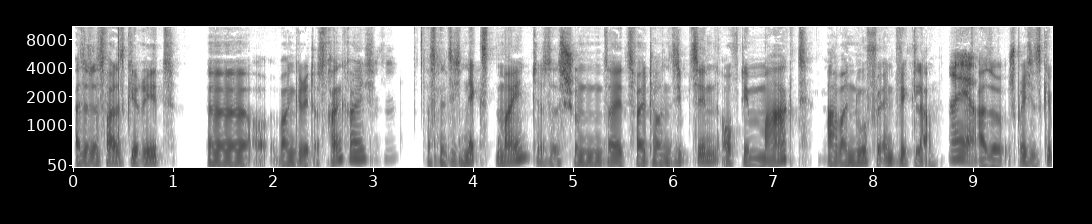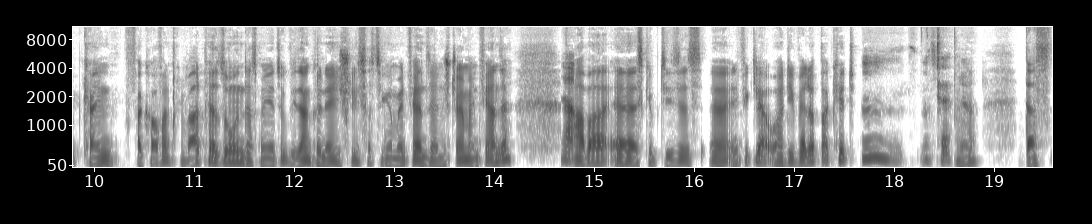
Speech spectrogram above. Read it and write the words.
also das war das Gerät, äh, war ein Gerät aus Frankreich. Mhm. Das nennt sich NextMind. Das ist schon seit 2017 auf dem Markt, aber nur für Entwickler. Ah ja. Also sprich, es gibt keinen Verkauf an Privatpersonen, dass man jetzt irgendwie sagen könnte, ich schließe das Ding an meinen Fernseher und steuere meinen Fernseher. Ja. Aber äh, es gibt dieses äh, Entwickler- oder Developer-Kit, Mhm. Okay. ja, dass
